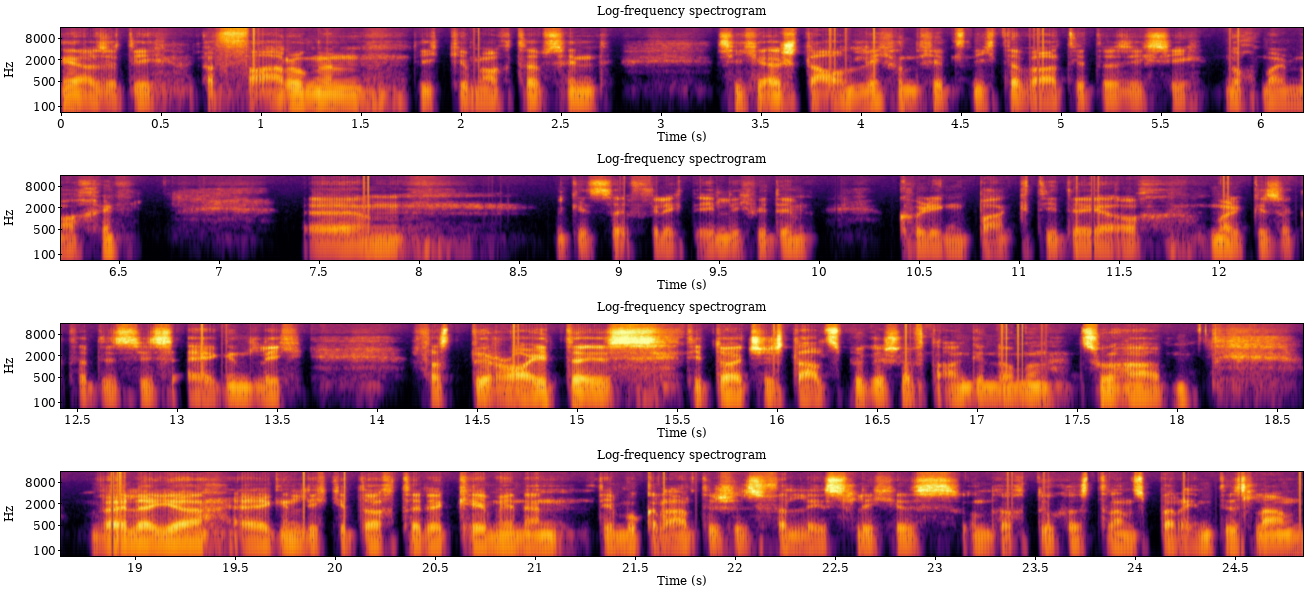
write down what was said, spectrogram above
Ja, also die Erfahrungen, die ich gemacht habe, sind sicher erstaunlich und ich hätte nicht erwartet, dass ich sie nochmal mache. Ähm, mir geht es vielleicht ähnlich wie dem Kollegen Bakti, der ja auch mal gesagt hat, es ist eigentlich fast bereut er es, die deutsche Staatsbürgerschaft angenommen zu haben, weil er ja eigentlich gedacht hat, er käme in ein demokratisches, verlässliches und auch durchaus transparentes Land.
